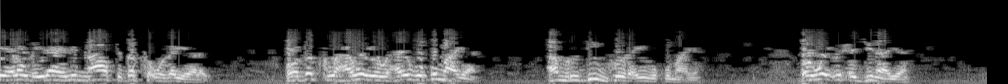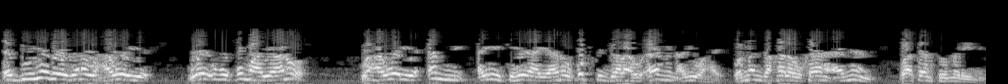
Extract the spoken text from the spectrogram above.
yeelow dha ilaahay linnaasi dadka ugaga yeelay. Oo dadku waxaa weeye waxay ugu qumaayaan amru diinkooda ay ugu qumaayaan oo way u xejinaayaan adduunyadoodana waxaa weeye way ugu qumaayaanoo waxa weeye amni ayay ka helayaanoo qofkii galaahu aamin ayuu ahay. Waman dakhalahu kaana aaminan waataan soo maraynay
